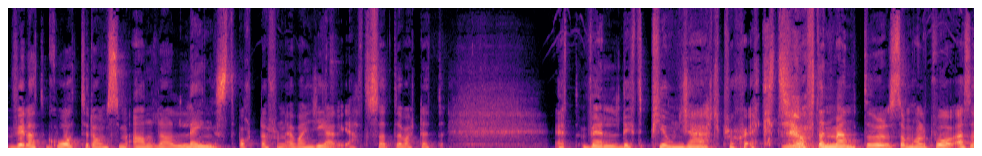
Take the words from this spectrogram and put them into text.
velat gå till de som är allra längst borta från evangeliet. Så att det har varit ett ett väldigt pionjärt projekt. Jag har haft en mentor som håller på, alltså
